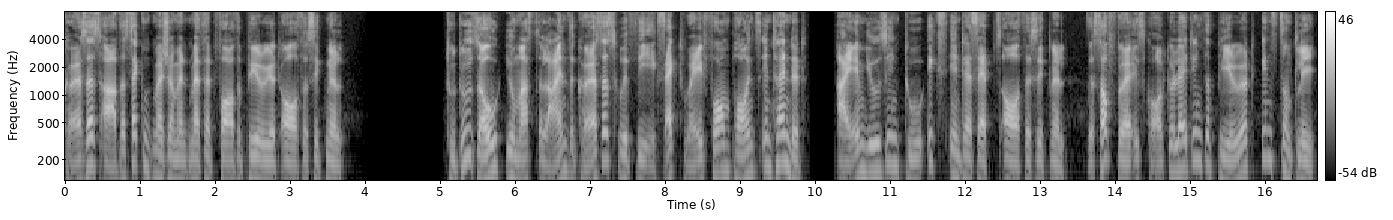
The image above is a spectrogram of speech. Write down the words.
Cursors are the second measurement method for the period of the signal. To do so, you must align the cursors with the exact waveform points intended. I am using two x-intercepts of the signal, the software is calculating the period instantly.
